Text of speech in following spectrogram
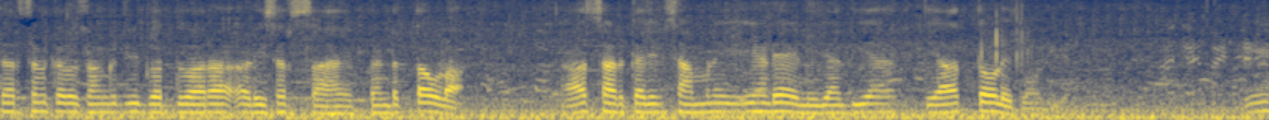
ਦਰਸ਼ਨ ਕਰੋ ਸੰਗਤ ਜੀ ਗੁਰਦੁਆਰਾ ਅੜੀਸਰ ਸਾਹਿਬ, ਪਿੰਡ ਧੌਲਾ। ਆਹ ਸੜਕ ਹੈ ਜਿਹੜੀ ਸਾਹਮਣੇ, ਇਹ ਹੰਡਿਆਏ ਨੂੰ ਜਾਂਦੀ ਹੈ ਤੇ ਆਹ ਧੌਲੇ ਤੋਂ ਆਉਂਦੀ ਹੈ। ਇਹ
